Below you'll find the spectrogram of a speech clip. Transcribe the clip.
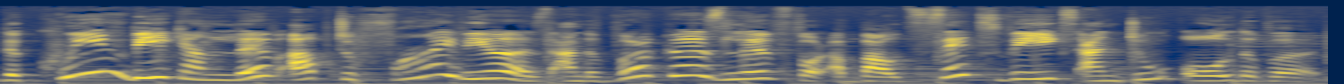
The queen bee can live up to 5 years and the workers live for about 6 weeks and do all the work.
